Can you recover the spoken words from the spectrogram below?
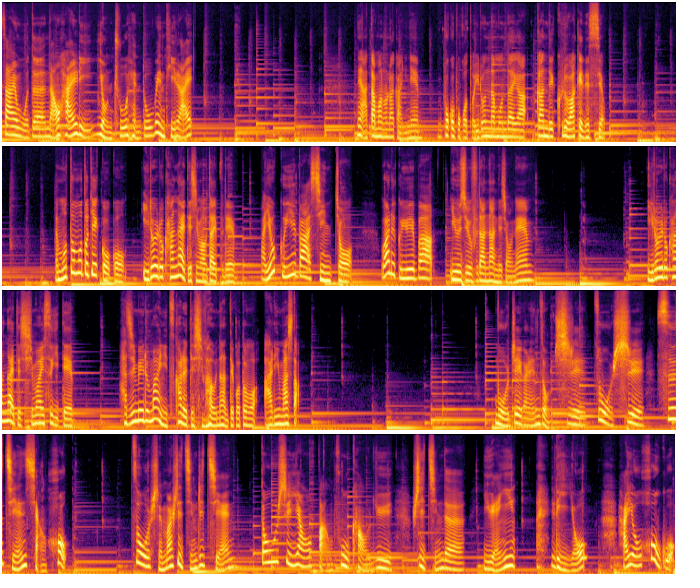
在我的脑海里涌出很多問題来。ね、頭の中にね、ポコポコといろんな問題が浮かんでくるわけですよ。もともと結構こう、いろいろ考えてしまうタイプで、まあ、よく言えば慎重、悪く言えば優柔不断なんでしょうね。いろいろ考えてしまいすぎて、始める前に疲れてしまうなんてこともありました。我这个人总是做事思前想后，做什么事情之前都是要反复考虑事情的原因、理由，还有后果。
